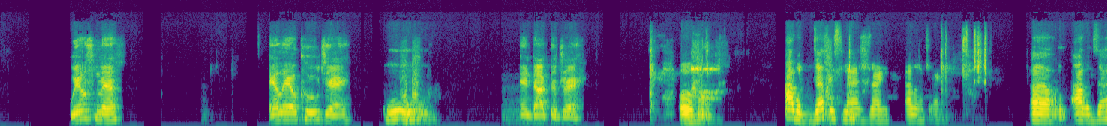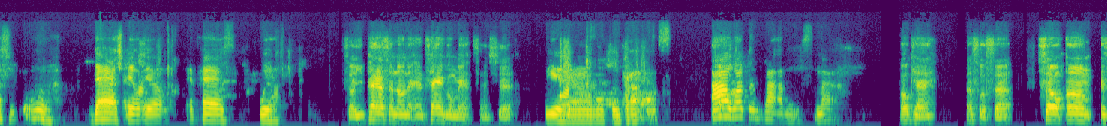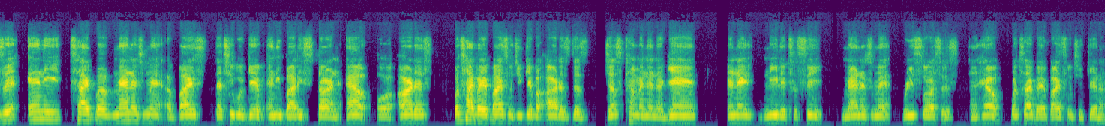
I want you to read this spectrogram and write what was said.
Will Smith, LL Cool J, Ooh. and Dr. Dre. Oh. I would definitely smash Drake. I love Drake. Um, I would definitely ooh, dash LL and pass Will. So you passing on the entanglements and shit. Yeah, I don't want them problems. I don't want them problems. Nah. Okay, that's what's up. So, um, is there any type of management advice that you would give anybody starting out or artists? What type of advice would you give an artist that's just coming in again, and they needed to seek management, resources, and help? What type of advice would you give them?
